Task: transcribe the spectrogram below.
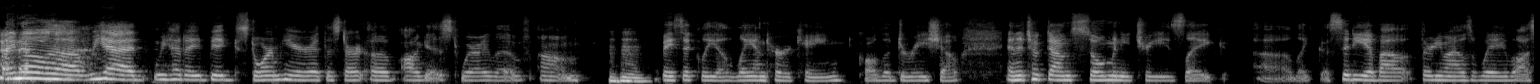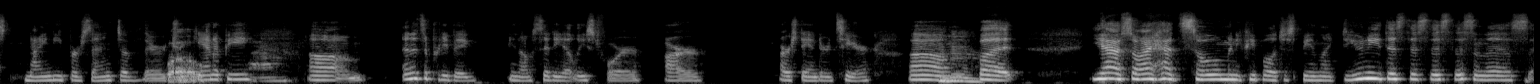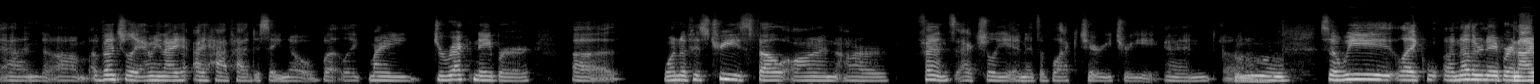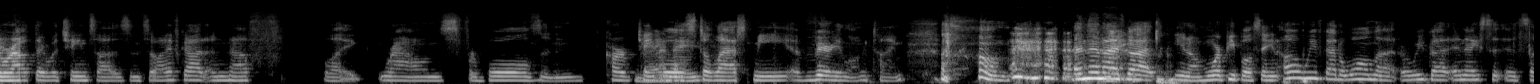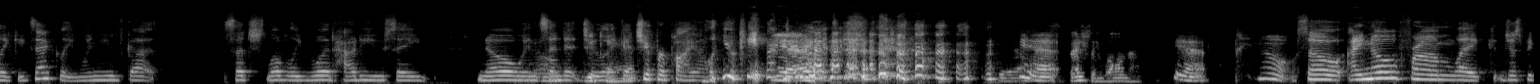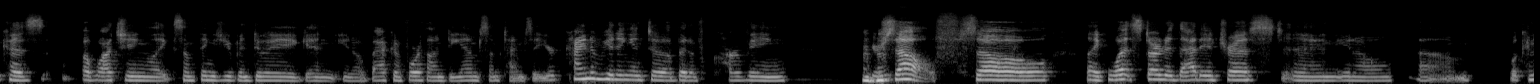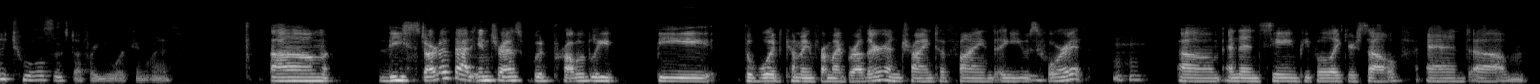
I know uh, we had we had a big storm here at the start of August where I live. Um, Mhm. basically a land hurricane called the derecho, and it took down so many trees. Like uh, like a city about 30 miles away lost 90% of their Whoa. tree canopy. Wow. Um, and it's a pretty big, you know, city at least for our our standards here. Um, Mhm. But yeah, so I had so many people just being like, "Do you need this, this, this, this, and this?" And um, eventually, I mean, I I have had to say no, but like my direct neighbor, uh, one of his trees fell on our fence actually and it's a black cherry tree and um, so we like another neighbor and I were out there with chainsaws, and so I've got enough like rounds for bowls and carved Nice. tables to last me a very long time. um, and then I've got you know more people saying, "Oh, we've got a walnut," or "We've got," and I, s- it's like exactly when you've got such lovely wood, how do you say? No, and No, send it to like a can't. chipper pile. You can't. Yeah. Yeah. Yeah. Especially walnut. yeah. No. So I know from like just because of watching like some things you've been doing and you know back and forth on DM sometimes that you're kind of getting into a bit of carving Mhm. yourself. So like what started that interest and you know um what kind of tools and stuff are you working with? Um, the start of that interest would probably be the wood coming from my brother and trying to find a use Mm. for it. hmm Um, and then seeing people like yourself and um,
